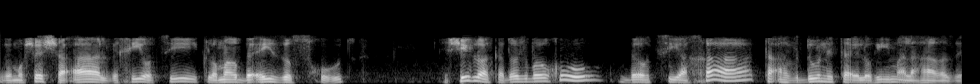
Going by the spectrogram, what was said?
ומשה שאל וכי הוציא, כלומר באיזו זכות, השיב לו הקדוש ברוך הוא, בהוציאך תעבדון את האלוהים על ההר הזה.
